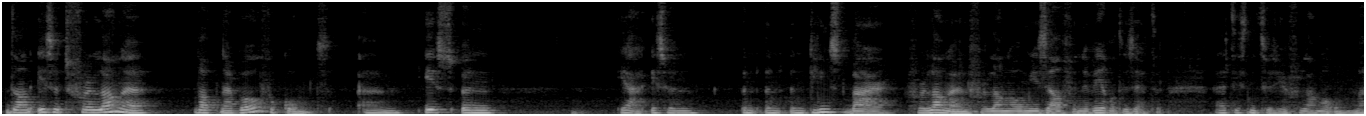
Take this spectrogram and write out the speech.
dan is het verlangen wat naar boven komt, ehm, is een, ja, is een, een, een, een dienstbaar verlangen. Een verlangen om jezelf in de wereld te zetten. Het is niet zozeer verlangen om eh,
